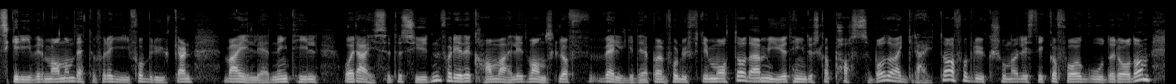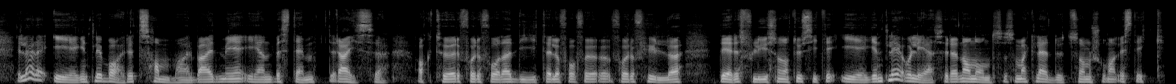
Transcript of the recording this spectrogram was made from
Skriver man om dette for å gi forbrukeren veiledning til å reise til Syden, fordi det kan være litt vanskelig å velge det på en fornuftig måte, og det er mye ting du skal passe på. Det er greit å ha forbrukerjournalistikk og få gode råd om, eller er det egentlig bare et samarbeid med en bestemt reiseaktør for å få deg dit, eller for, for, for å fylle deres fly, sånn at du sitter egentlig og leser en annonse som er kledd ut som journalistikk.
